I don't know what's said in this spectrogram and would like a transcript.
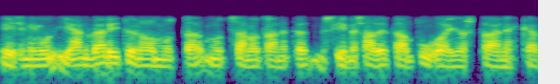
ei se niin kuin ihan välitön ole, mutta, mutta sanotaan, että siinä saatetaan puhua jostain ehkä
